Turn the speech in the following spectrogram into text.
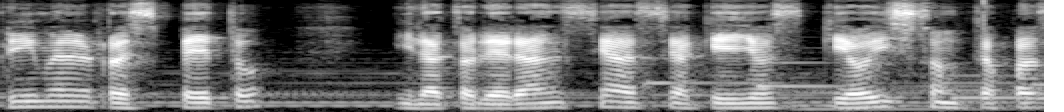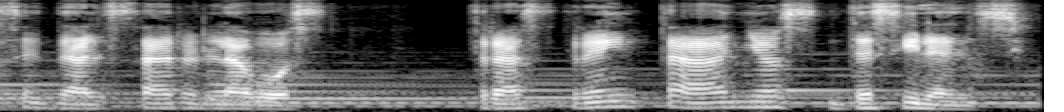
prima el respeto y la tolerancia hacia aquellos que hoy son capaces de alzar la voz, tras 30 años de silencio.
